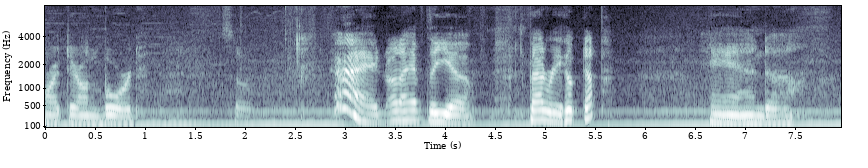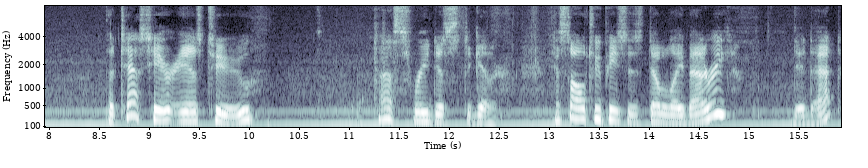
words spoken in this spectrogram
right there on the board. So, alright, well I have the uh, battery hooked up and uh, the test here is to let's read this together. Install two pieces AA battery. Did that.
